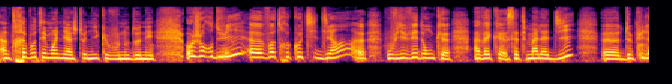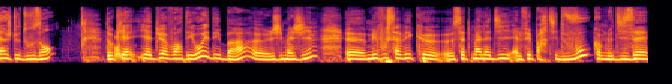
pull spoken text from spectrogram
un très beau témoignage, Tony, que vous nous donnez. Aujourd'hui, euh, votre quotidien, euh, vous vivez donc euh, avec cette maladie depuis l'âge de 12 ans. Donc il y, a dû avoir des hauts et des bas, j'imagine. mais vous savez que cette maladie, elle fait partie de vous, comme le disait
